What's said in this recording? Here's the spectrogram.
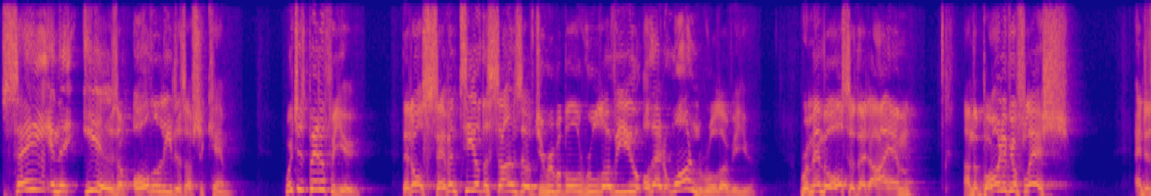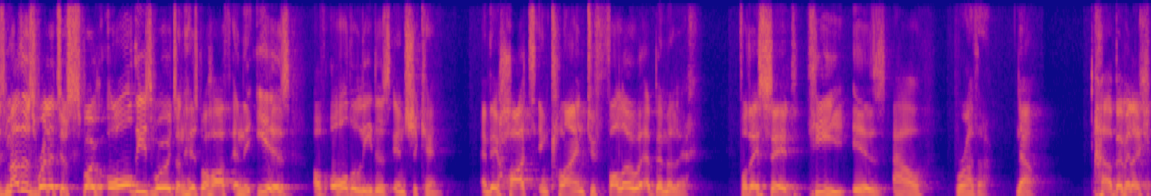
Say in the ears of all the leaders of Shechem, which is better for you, that all 70 of the sons of Jerubbaal rule over you, or that one rule over you? Remember also that I am I'm the bone of your flesh. And his mother's relatives spoke all these words on his behalf in the ears of all the leaders in Shechem and their hearts inclined to follow Abimelech, for they said, He is our brother. Now, Abimelech,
